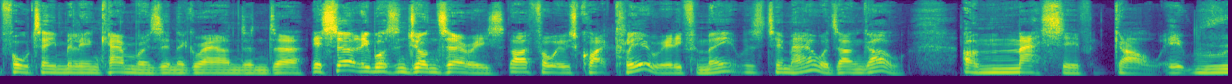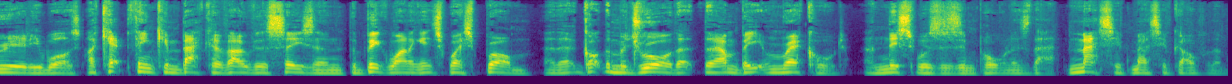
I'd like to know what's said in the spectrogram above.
14 million cameras in the ground, and uh, it certainly wasn't John Terry's. I thought it was quite clear, really, for me. It was Tim Howard's own goal a massive goal. It really was. I kept thinking back of over the season, the big one against West Brom uh, that got them a draw, that the unbeaten record, and this was as important as that. Massive, massive goal for them.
